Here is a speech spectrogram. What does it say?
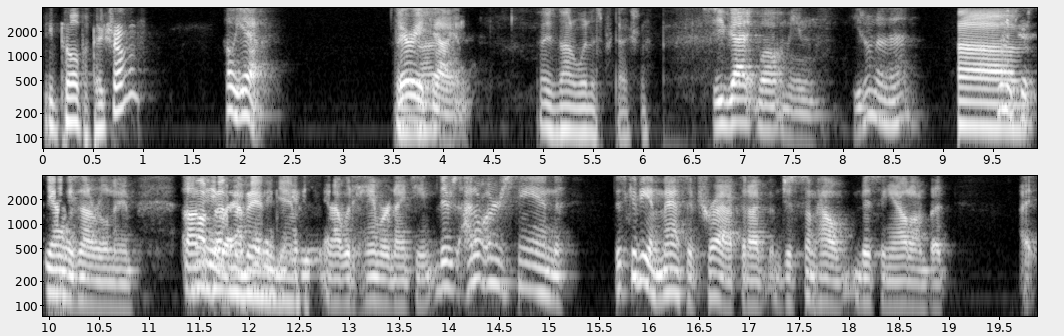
you pull up a picture of him? Oh yeah, very he's Italian. Not, he's not in witness protection. So you've got it. Well, I mean, you don't know that. Um, Cristiani is not a real name. Um, anyway, I'm game. and I would hammer 19. There's I don't understand. This could be a massive trap that I'm just somehow missing out on, but I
